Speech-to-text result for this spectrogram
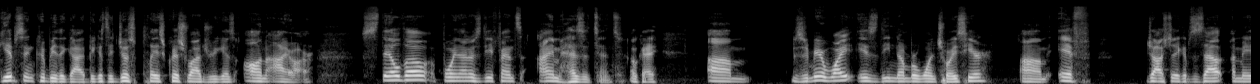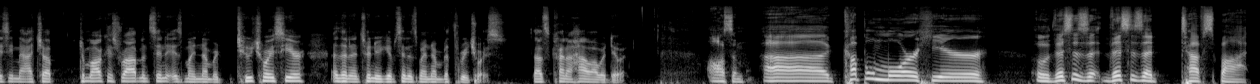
Gibson could be the guy because they just placed Chris Rodriguez on IR. Still, though, 49ers defense, I'm hesitant. Okay. Um, Zamir White is the number one choice here. Um, if Josh Jacobs is out, amazing matchup. Demarcus Robinson is my number two choice here. And then Antonio Gibson is my number three choice. That's kind of how I would do it. Awesome. A uh, couple more here. Oh, this is a this is a tough spot.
